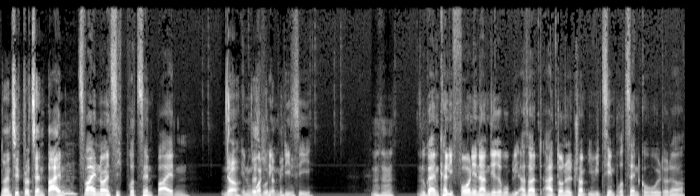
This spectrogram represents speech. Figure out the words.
90 Prozent Biden? 92 Prozent Biden. Ja, in Washington DC. Mhm. Sogar in Kalifornien haben die Republik, also hat, hat Donald Trump irgendwie 10 Prozent geholt, oder?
